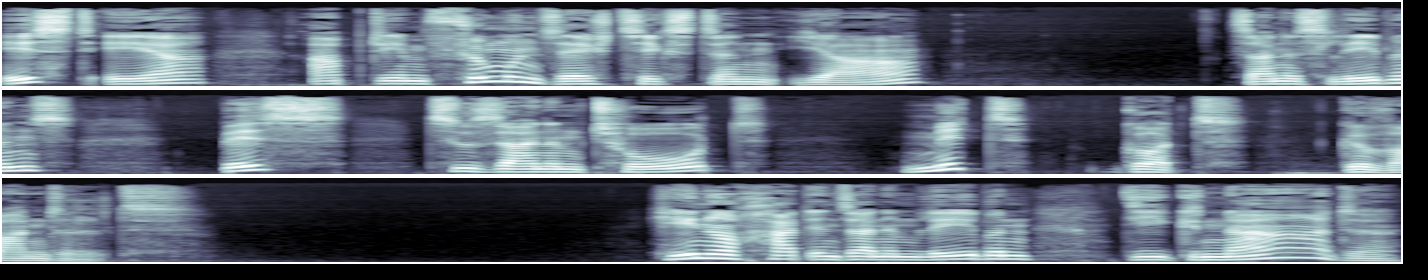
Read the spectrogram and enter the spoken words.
ist er ab dem 65. Jahr seines Lebens bis zu seinem Tod mit Gott gewandelt. Henoch hat in seinem Leben die Gnade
